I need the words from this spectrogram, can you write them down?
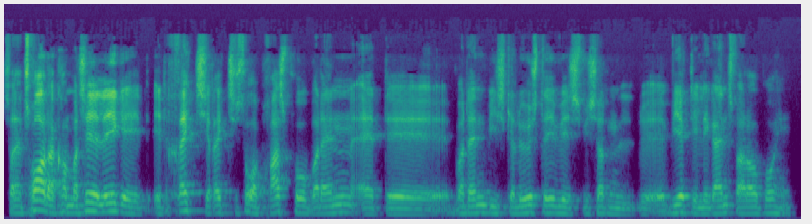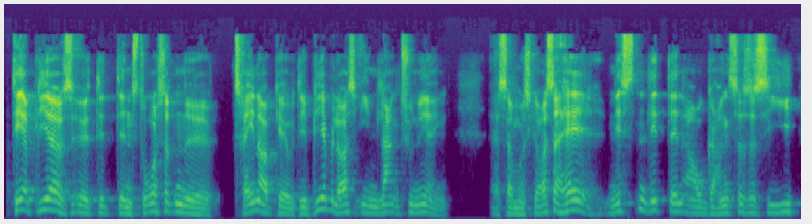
Så jeg tror, der kommer til at ligge et, et rigtig, rigtig stort pres på, hvordan, at, øh, hvordan vi skal løse det, hvis vi sådan øh, virkelig lægger ansvaret over på hende. Det bliver øh, det, den store sådan, øh, træneropgave, det bliver vel også i en lang turnering. Altså måske også at have næsten lidt den arrogance og så sige,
